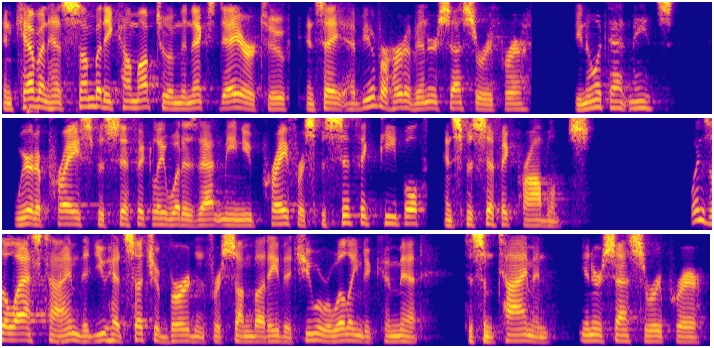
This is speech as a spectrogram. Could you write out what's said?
and Kevin has somebody come up to him the next day or two and say, Have you ever heard of intercessory prayer? Do you know what that means? We're to pray specifically. What does that mean? You pray for specific people and specific problems. When's the last time that you had such a burden for somebody that you were willing to commit to some time in intercessory prayer?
